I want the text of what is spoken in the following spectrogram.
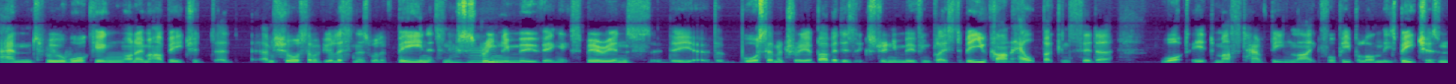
and we were walking on Omaha Beach. I'm sure some of your listeners will have been. It's an mm-hmm. extremely moving experience. The the war cemetery above it is an extremely moving place to be. You can't help but consider what it must have been like for people on these beaches. And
